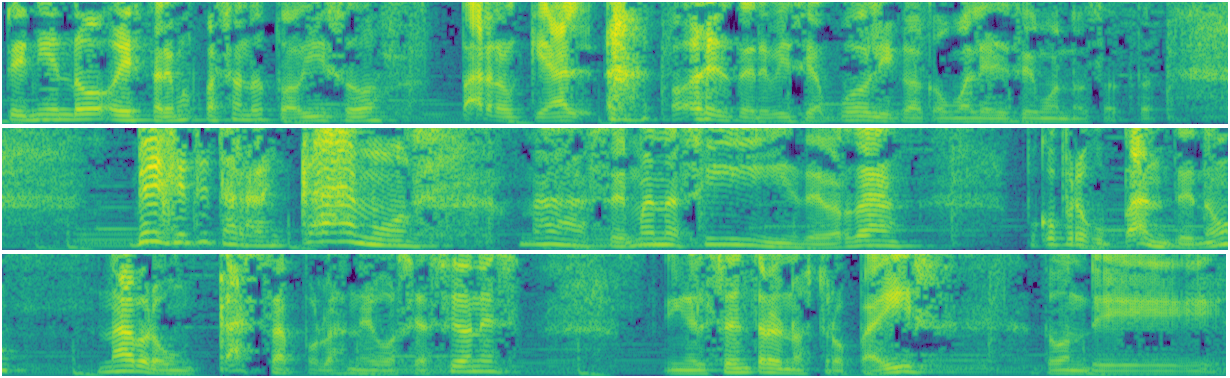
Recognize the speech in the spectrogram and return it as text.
teniendo, estaremos pasando tu aviso parroquial o de servicio público, como le decimos nosotros. Déjate, te arrancamos. Una semana así, de verdad, un poco preocupante, ¿no? Una broncaza por las negociaciones en el centro de nuestro país, donde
